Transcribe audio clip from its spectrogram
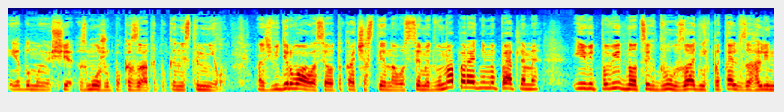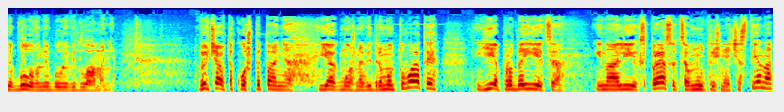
я думаю, ще зможу показати, поки не стемніло. Значить, відірвалася отака частина ось цими двома передніми петлями. І відповідно цих двох задніх петель взагалі не було, вони були відламані. Вивчав також питання, як можна відремонтувати. Є, продається і на AliExpress ця внутрішня частина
